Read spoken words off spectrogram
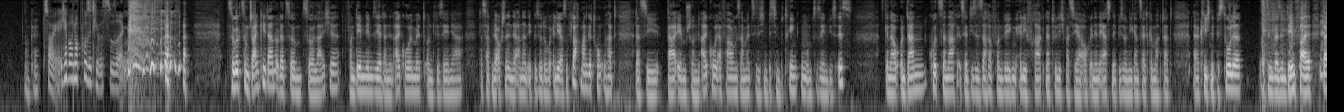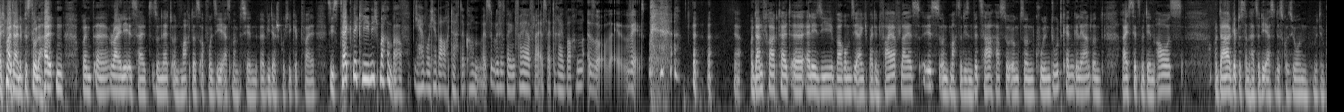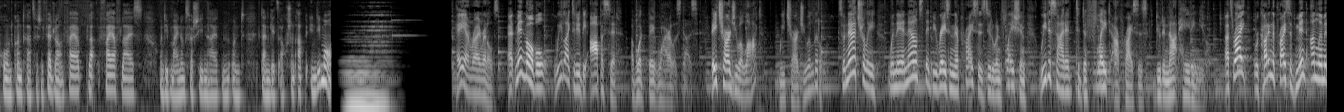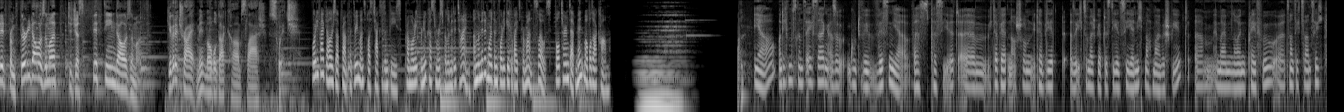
Okay. Sorry, ich habe auch noch Positives zu sagen. Zurück zum Junkie dann oder zum, zur Leiche. Von dem nehmen sie ja dann den Alkohol mit und wir sehen ja, das hatten wir auch schon in der anderen Episode, wo Ellie aus dem Flachmann getrunken hat, dass sie da eben schon Alkoholerfahrung sammelt, sie sich ein bisschen betrinken, um zu sehen, wie es ist. Genau, und dann kurz danach ist ja diese Sache von wegen, Ellie fragt natürlich, was sie ja auch in den ersten Episoden die ganze Zeit gemacht hat, äh, krieg ich eine Pistole, beziehungsweise in dem Fall, da ich mal deine Pistole halten und äh, Riley ist halt so nett und macht das, obwohl sie erstmal ein bisschen äh, Widersprüche gibt, weil sie es technically nicht machen darf. Ja, wo ich aber auch dachte, komm, weißt du, du bist jetzt bei den Fireflies seit drei Wochen, also äh, wild. Ja. Und dann fragt halt äh, Ellie sie, warum sie eigentlich bei den Fireflies ist und macht so diesen Witz, ha, hast du irgend so einen coolen Dude kennengelernt und reist jetzt mit dem aus? Und da gibt es dann halt so die erste Diskussion mit dem Pro und Contra zwischen Fedra und Firepl Fireflies und die Meinungsverschiedenheiten und dann geht's auch schon ab in die Mall. Hey, I'm Ryan Reynolds. At Mint Mobile, we like to do the opposite of what Big Wireless does. They charge you a lot, we charge you a little. So naturally, when they announced they'd be raising their prices due to inflation, we decided to deflate our prices due to not hating you. That's right. We're cutting the price of Mint Unlimited from $30 a month to just $15 a month. Give it a try at mintmobile.com slash switch. $45 upfront for three months plus taxes and fees. Promo rate for new customers for limited time. Unlimited more than 40 gigabytes per month. Slows. Full terms at mintmobile.com. Ja, und ich muss ganz ehrlich sagen, also gut, wir wissen ja, was passiert. Ähm, ich glaube, wir hatten auch schon etabliert, also ich zum Beispiel habe das DLC ja nicht nochmal gespielt ähm, in meinem neuen Playthrough äh, 2020.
